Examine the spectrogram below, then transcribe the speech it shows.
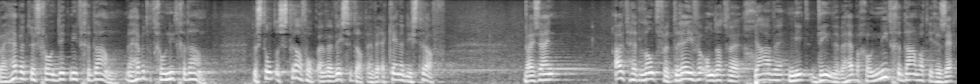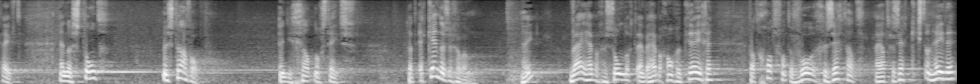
Wij hebben dus gewoon dit niet gedaan. We hebben dat gewoon niet gedaan. Er stond een straf op en wij wisten dat. En we erkennen die straf. Wij zijn uit het land verdreven omdat we Yahweh niet dienden. We hebben gewoon niet gedaan wat hij gezegd heeft. En er stond een straf op. En die geldt nog steeds. Dat erkenden ze gewoon. Nee? Wij hebben gezondigd en we hebben gewoon gekregen wat God van tevoren gezegd had. Hij had gezegd, kies dan heden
